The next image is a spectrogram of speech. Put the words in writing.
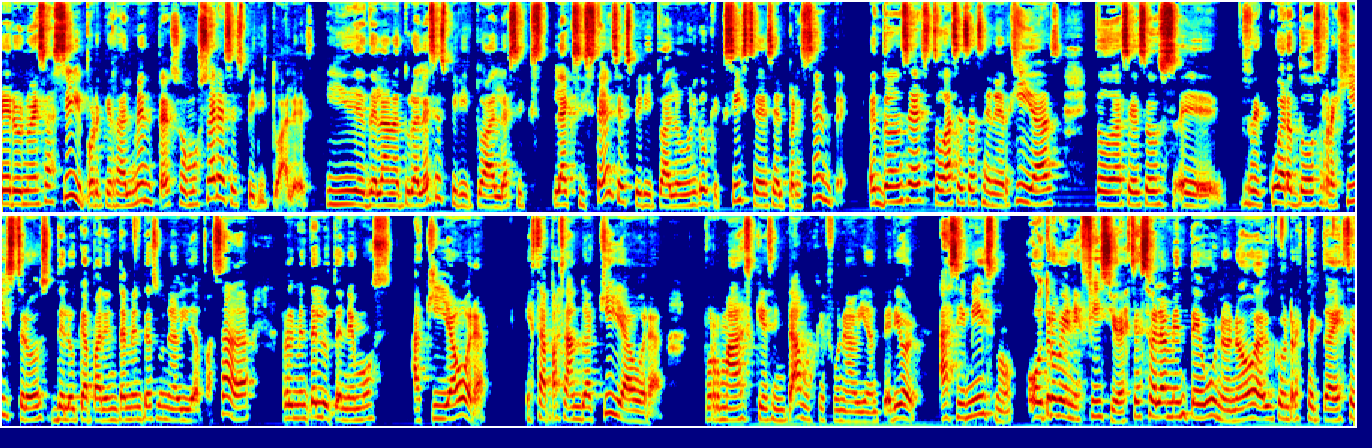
Pero no es así, porque realmente somos seres espirituales y desde la naturaleza espiritual, la, existencia espiritual, lo único que existe es el presente. Entonces, todas esas energías, todos esos eh, recuerdos, registros de lo que aparentemente es una vida pasada, realmente lo tenemos aquí y ahora. Está pasando aquí y ahora por más que sintamos que fue una vida anterior. Asimismo, otro beneficio, este es solamente uno, ¿no? Con respecto a este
